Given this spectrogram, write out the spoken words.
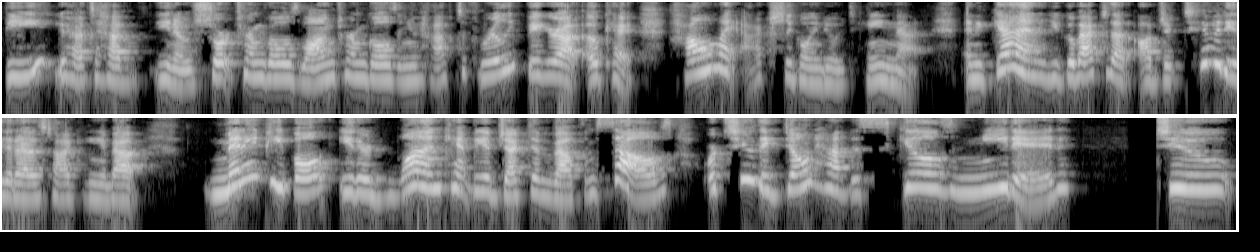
be. You have to have, you know, short-term goals, long-term goals, and you have to really figure out, okay, how am I actually going to attain that? And again, you go back to that objectivity that I was talking about. Many people either one can't be objective about themselves or two, they don't have the skills needed to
